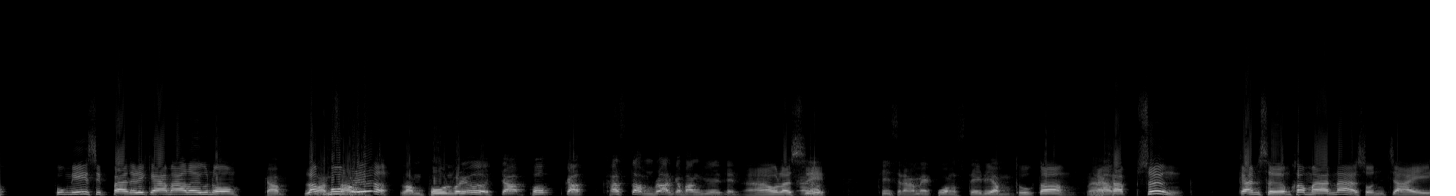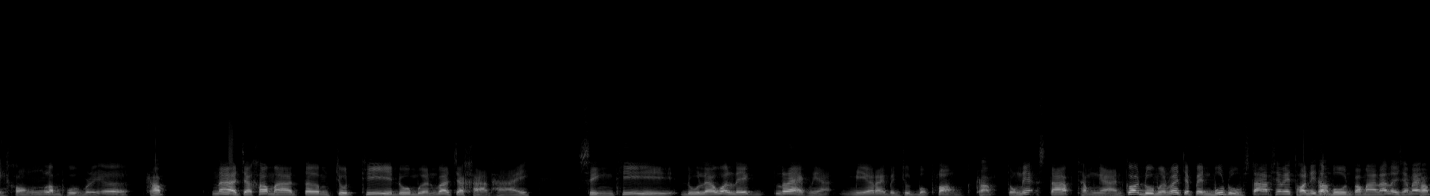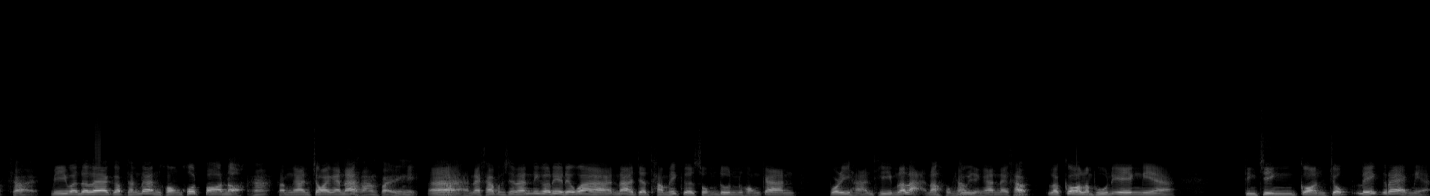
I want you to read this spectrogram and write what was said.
พรุ่งนี้ 18นาฬิกามาเลยคุณโหนง ครับลำพูนวัเบสารเออร์ลำพูนวอริเออร์จะพบกับคัสตอมราชกระบังยูไนเต็ด เอาละสิ นะครับ ที่สนามแม่กวงสเตเดียม ถูกต้องนะครับ นะครับ ซึ่งการเสริมเข้ามาน่าสนใจของลำพูนเบรเออร์ ครับ น่าจะเข้ามาเติมจุดที่ดูเหมือนว่าจะขาดหาย สิ่งที่ดูแล้วว่าเล็กแรกเนี่ยมีอะไรเป็นจุดบกพร่อง ครับ ตรงเนี้ยสตาฟทำงานก็ดูเหมือนว่าจะเป็นบูดูมสตาฟใช่ไหมตอนนี้ครับ ทำบูนประมาณนั้นเลยใช่ไหมครับใช่มีวันเดอร์แลกับทางด้านของโค้ดปอนเนาะฮะทำงานจอยกันปนะระธานฝ่ายเทคนิคอ่าครับนะครับเพราะฉะนั้นนี่ก็เรียกได้ว่าน่าจะทำให้เกิดสมดุลของการ บริหารทีมแล้วล่ะเนาะผมครับดูอย่างนั้นนะครับครับ แล้วก็ลำพูนเองเนี่ยจริง ๆ ก่อนจบเล็กแรกเนี่ย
